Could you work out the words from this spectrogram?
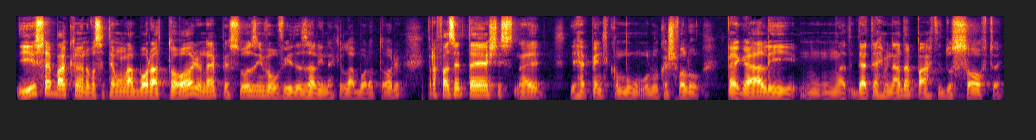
E isso é bacana, você tem um laboratório, né, pessoas envolvidas ali naquele laboratório para fazer testes, né, de repente, como o Lucas falou, pegar ali uma determinada parte do software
